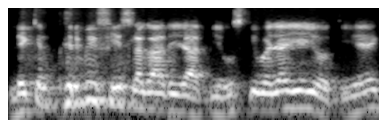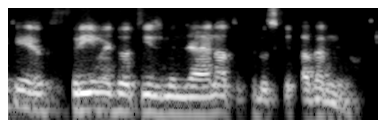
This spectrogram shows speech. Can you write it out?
لیکن پھر بھی فیس لگا دی جاتی ہے۔ اس کی وجہ یہی ہوتی ہے کہ فری میں جو چیز مل جائے نا تو پھر اس کی قدر نہیں ہوتی۔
